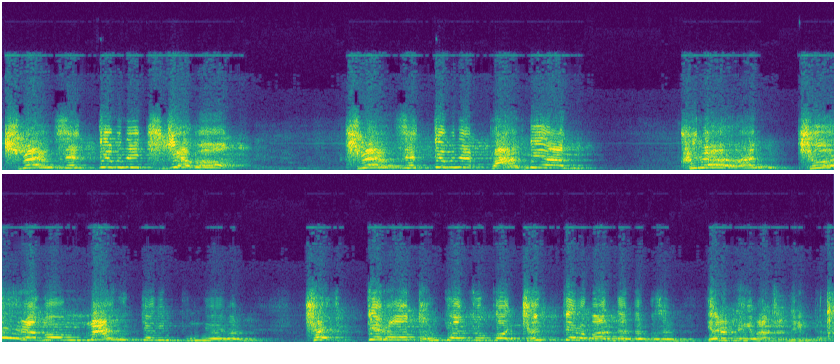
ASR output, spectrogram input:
지방색 때문에 지지하고 지방색 때문에 반대한 그러한 저해라고 만적인 분명에는 절대로 동조할 수 없고 절대로 반대한다는 것을 여러분에게 말씀드립니다.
